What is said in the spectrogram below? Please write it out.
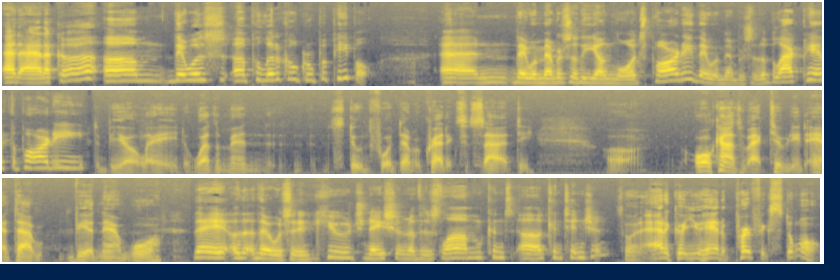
At Attica, um, there was a political group of people and they were members of the Young Lords Party. They were members of the Black Panther Party. The BLA, the Weathermen, the Students for a Democratic Society, uh, all kinds of activity, the anti-Vietnam War. They, uh, there was a huge Nation of Islam con- uh, contingent. So in Attica, you had a perfect storm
